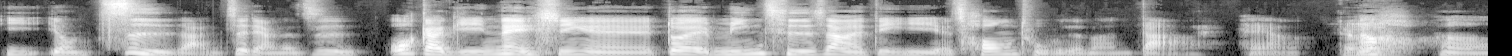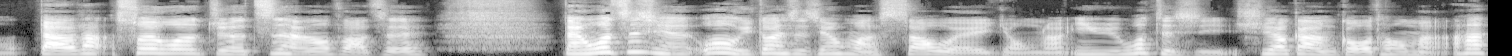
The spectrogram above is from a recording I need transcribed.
以用“自然”这两个字，我感觉内心诶对名词上的定义也冲突的蛮大的。哎呀，然后嗯，大大，所以我觉得自然农法这。但我之前我有一段时间我嘛稍微用了，因为我就是需要跟人沟通嘛啊，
